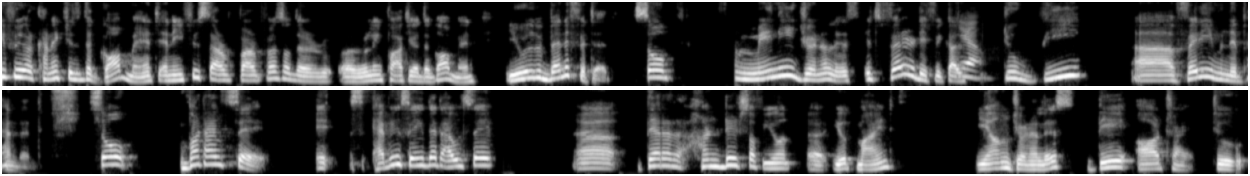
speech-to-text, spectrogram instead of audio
if you are connected to the government and if you serve purpose of the uh, ruling party or the government, you will be benefited. So for many journalists, it's very difficult yeah. to be uh, very independent. So, but I would say, having saying that, I would say uh, there are hundreds of young, uh, youth mind, young journalists. They are trying to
